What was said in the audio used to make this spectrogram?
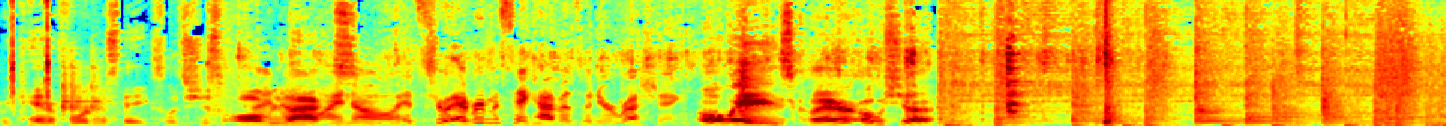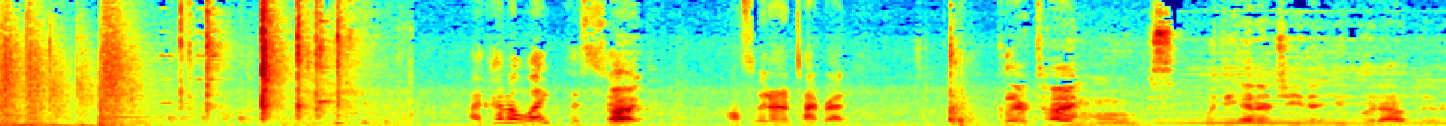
We can't afford mistakes. Let's just all I know. relax. I know. It's true. Every mistake happens when you're rushing. Always, Claire. OSHA. I kind of like this soup. All right. Also, we don't have time, Brad. Claire, time moves with the energy that you put out there.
